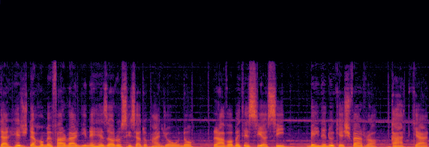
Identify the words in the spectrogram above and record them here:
در هجدهم فروردین 1359 روابط سیاسی بین دو کشور را قطع کرد.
